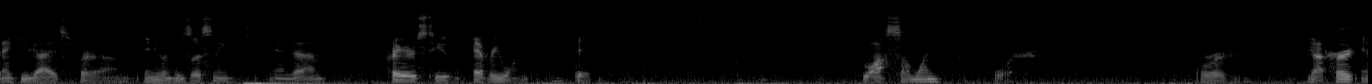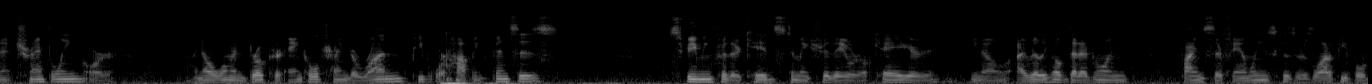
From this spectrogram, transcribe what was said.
Thank you guys for um, anyone who's listening and um, prayers to everyone that lost someone or or got hurt in a trampling or I know a woman broke her ankle trying to run. People were hopping fences, screaming for their kids to make sure they were okay or, you know, I really hope that everyone finds their families because there's a lot of people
